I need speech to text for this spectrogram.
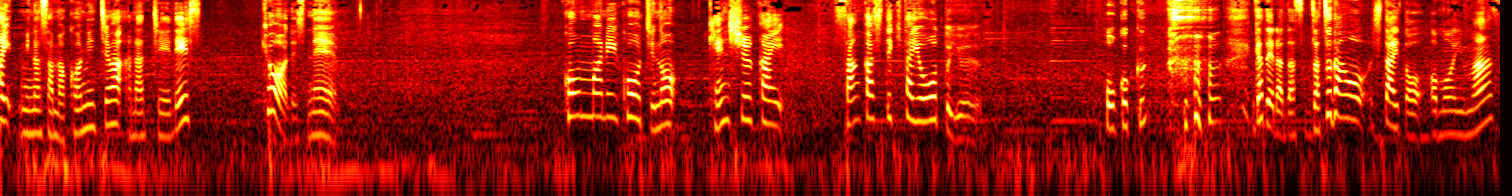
はい皆様こんにちは。アラチェです。今日はですねこんまりコーチの研修会参加してきたよという報告 がてら雑談をしたいと思います。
